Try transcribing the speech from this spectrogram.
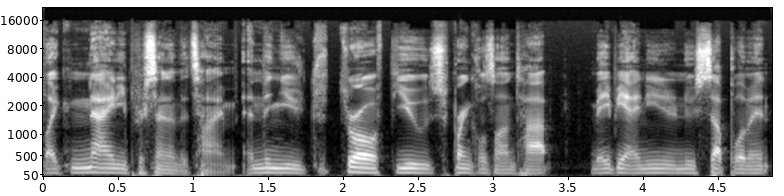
like 90% of the time. And then you throw a few sprinkles on top. Maybe I need a new supplement.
